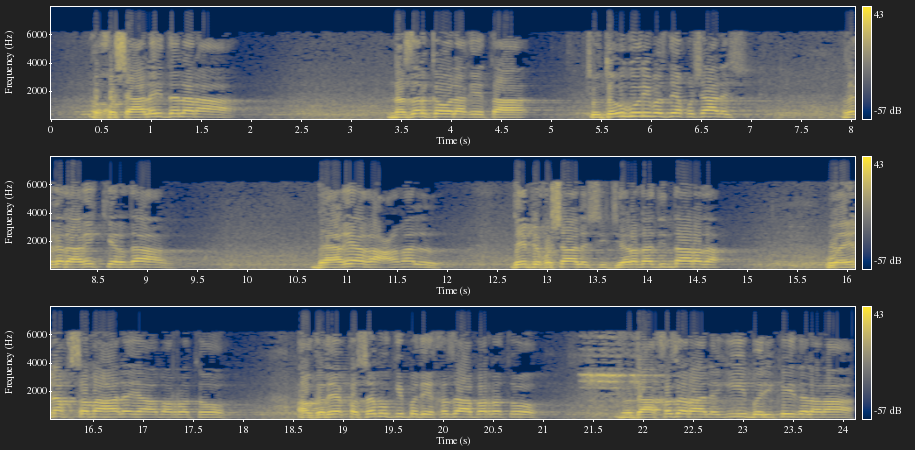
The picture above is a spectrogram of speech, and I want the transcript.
خوشحالي دلرا نظر کول هغه ته چې ته وګوري بس دې خوشاله شي زګه دا غي کردار دا هغه عمل دې په خوشاله شي جره دا دیندار ده و ان اقسم عليها برته او کله قسم کی په دې خزا برته نو دا خزر علیږي بریکې دلرا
